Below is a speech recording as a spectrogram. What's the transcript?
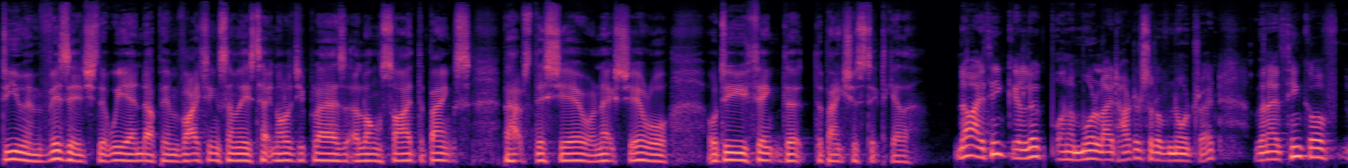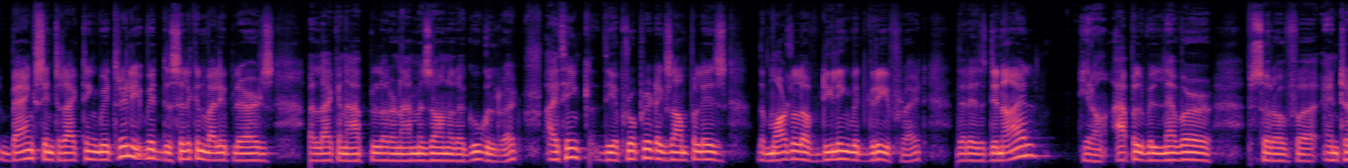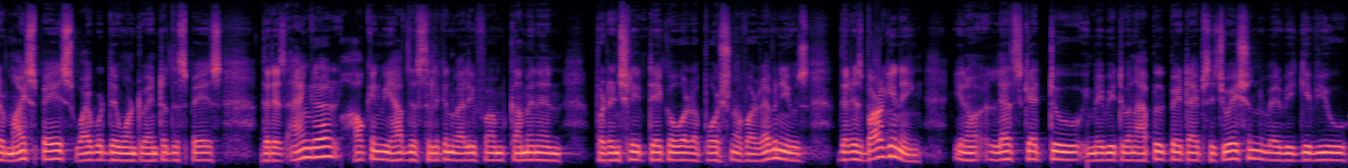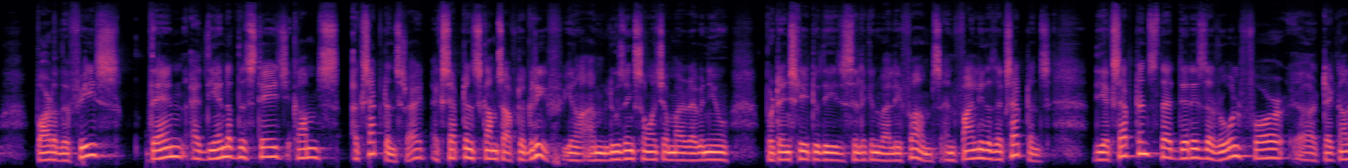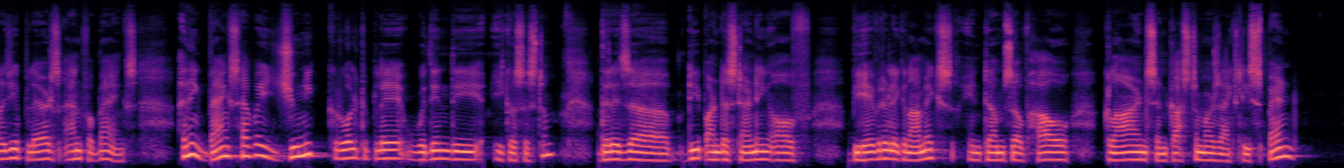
do you envisage that we end up inviting some of these technology players alongside the banks, perhaps this year or next year, or or do you think that the banks should stick together? No, I think uh, look on a more light-hearted sort of note, right? When I think of banks interacting with really with the Silicon Valley players uh, like an Apple or an Amazon or a Google, right? I think the appropriate example is the model of dealing with grief, right? There is denial you know apple will never sort of uh, enter my space. Why would they want to enter the space? There is anger. How can we have the silicon valley firm come in and potentially take over a portion of our revenues? There is bargaining. You know let's get to maybe to an apple pay type situation where we give you part of the fees then at the end of the stage comes acceptance right? Acceptance comes after grief. You know i'm losing so much of my revenue potentially to these silicon valley firms. And finally there's acceptance. The acceptance that there is a role for uh, technology players and for banks. I think banks have a unique role to play within the ecosystem. There is a deep understanding of behavioral economics in terms of how clients and customers actually spend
